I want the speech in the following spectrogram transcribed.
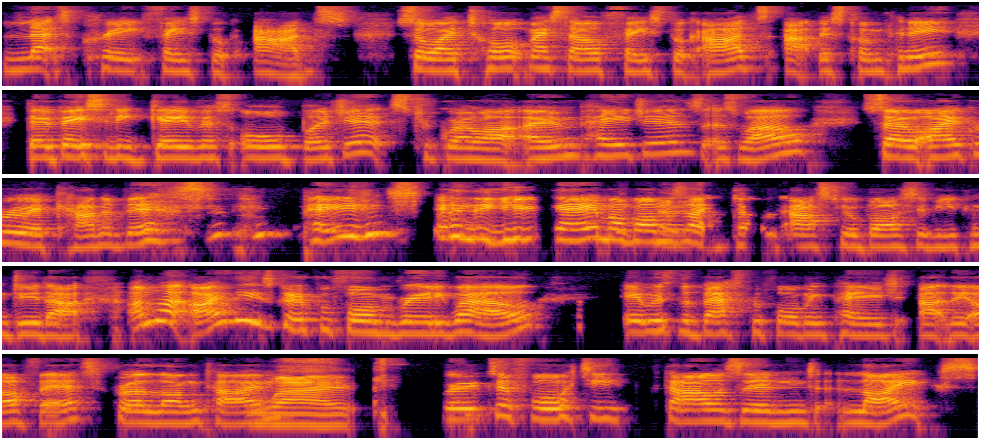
let's create Facebook ads. So I taught myself Facebook ads at this company. They basically gave us all budgets to grow our own pages as well. So I grew a cannabis page in the UK. My mom was like, don't ask your boss if you can do that. I'm like, I think it's going to perform really well. It was the best performing page at the office for a long time. Wow. Grew to 40,000 likes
